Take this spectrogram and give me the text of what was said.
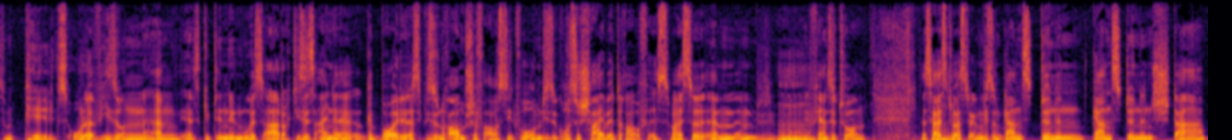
so ein Pilz oder wie so ein, ähm, es gibt in den USA doch dieses eine Gebäude, das wie so ein Raumschiff aussieht, wo oben diese große Scheibe drauf ist, weißt du, ähm, im, Mhm. im Fernsehturm. Das heißt, du hast irgendwie so einen ganz dünnen, ganz dünnen Stab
